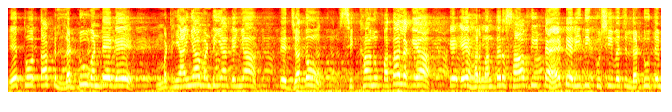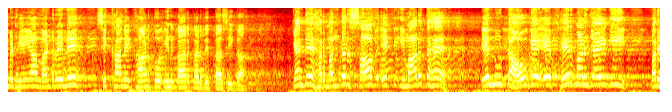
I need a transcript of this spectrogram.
ਇੱਥੋਂ ਤੱਕ ਲੱਡੂ ਵੰਡੇ ਗਏ, ਮਠਿਆਈਆਂ ਵੰਡੀਆਂ ਗਈਆਂ, ਤੇ ਜਦੋਂ ਸਿੱਖਾਂ ਨੂੰ ਪਤਾ ਲੱਗਿਆ ਕਿ ਇਹ ਹਰਮੰਦਰ ਸਾਹਿਬ ਦੀ ਢਹਿ ਢੇਰੀ ਦੀ ਖੁਸ਼ੀ ਵਿੱਚ ਲੱਡੂ ਤੇ ਮਠਿਆਈਆਂ ਵੰਡ ਰਹੇ ਨੇ, ਸਿੱਖਾਂ ਨੇ ਖਾਣ ਤੋਂ ਇਨਕਾਰ ਕਰ ਦਿੱਤਾ ਸੀਗਾ। ਕਹਿੰਦੇ, ਹਰਮੰਦਰ ਸਾਹਿਬ ਇੱਕ ਇਮਾਰਤ ਹੈ, ਇਹਨੂੰ ਢਾਓਗੇ, ਇਹ ਫੇਰ ਬਣ ਜਾਏਗੀ, ਪਰ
